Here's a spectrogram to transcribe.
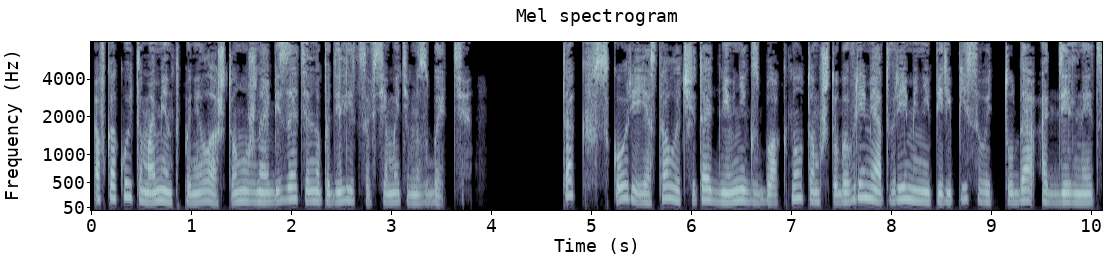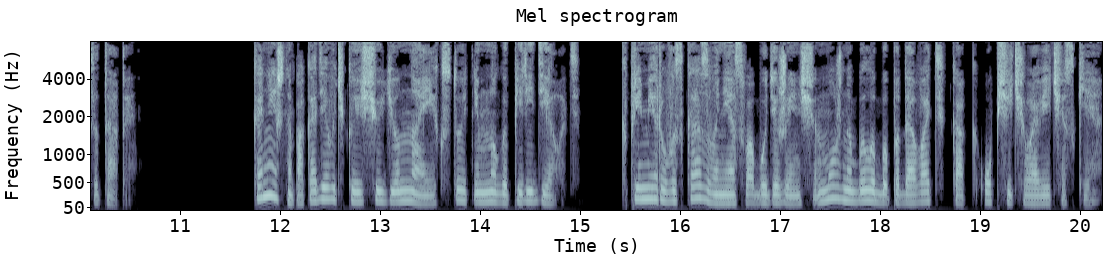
а в какой-то момент поняла, что нужно обязательно поделиться всем этим с Бетти — так вскоре я стала читать дневник с блокнотом, чтобы время от времени переписывать туда отдельные цитаты. Конечно, пока девочка еще юна, их стоит немного переделать. К примеру, высказывания о свободе женщин можно было бы подавать как общечеловеческие.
